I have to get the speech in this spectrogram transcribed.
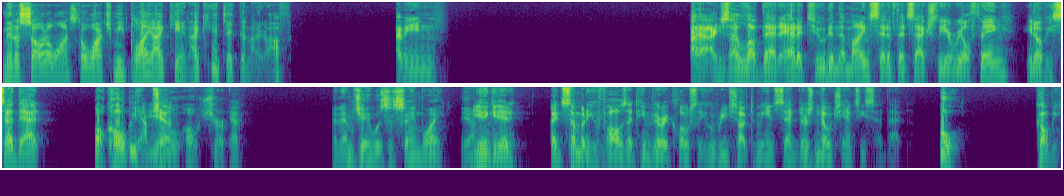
Minnesota wants to watch me play. I can't. I can't take the night off. I mean, I, I just I love that attitude and the mindset. If that's actually a real thing, you know, if he said that, Oh, Kobe, absolutely. Oh, sure. Yeah. And MJ was the same way. Yeah. you think he did? I had somebody who follows that team very closely who reached out to me and said, "There's no chance he said that." Who? Kobe.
